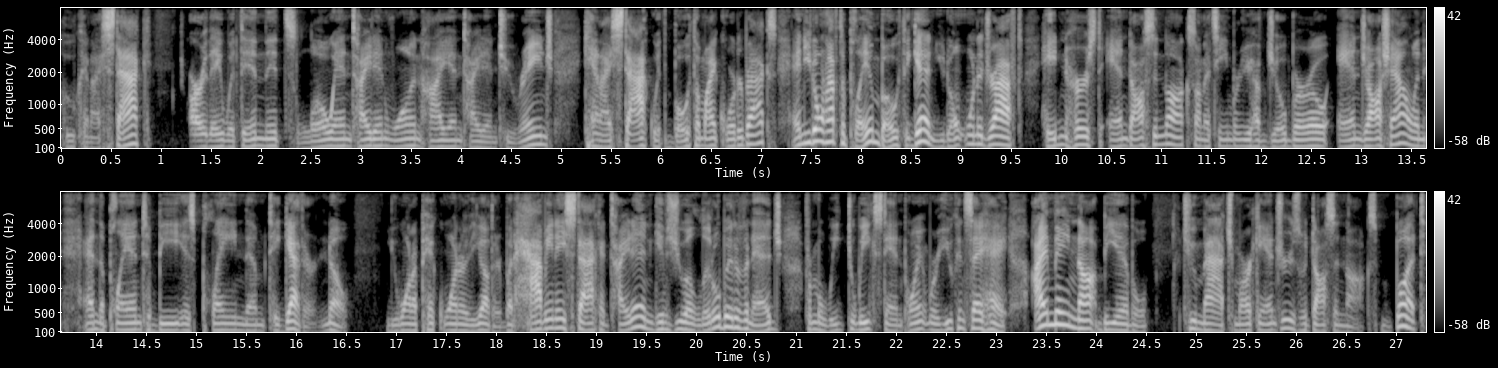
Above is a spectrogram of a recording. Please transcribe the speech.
who can I stack are they within its low end tight end one, high end tight end two range? Can I stack with both of my quarterbacks? And you don't have to play them both. Again, you don't want to draft Hayden Hurst and Dawson Knox on a team where you have Joe Burrow and Josh Allen, and the plan to be is playing them together. No. You want to pick one or the other. But having a stack at tight end gives you a little bit of an edge from a week to week standpoint where you can say, hey, I may not be able to match Mark Andrews with Dawson Knox. But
